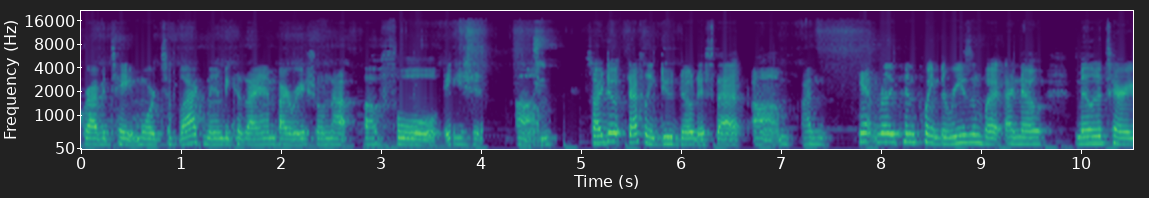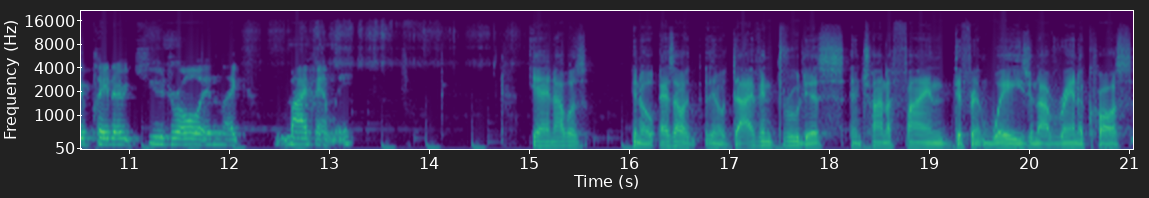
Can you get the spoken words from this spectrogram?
gravitate more to black men because I am biracial, not a full Asian. Um, so I do definitely do notice that. Um, I can't really pinpoint the reason, but I know military played a huge role in like my family. Yeah, and I was, you know, as I was, you know, diving through this and trying to find different ways, you know, I ran across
